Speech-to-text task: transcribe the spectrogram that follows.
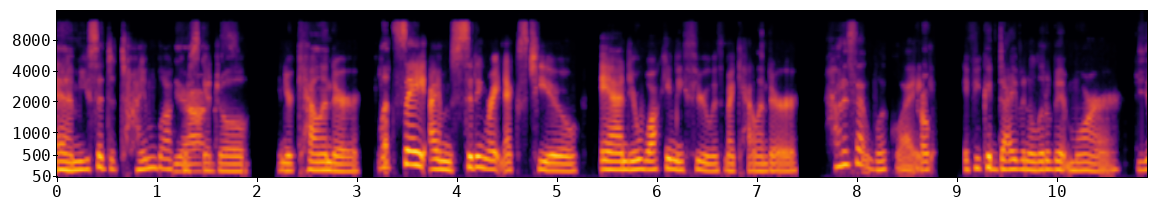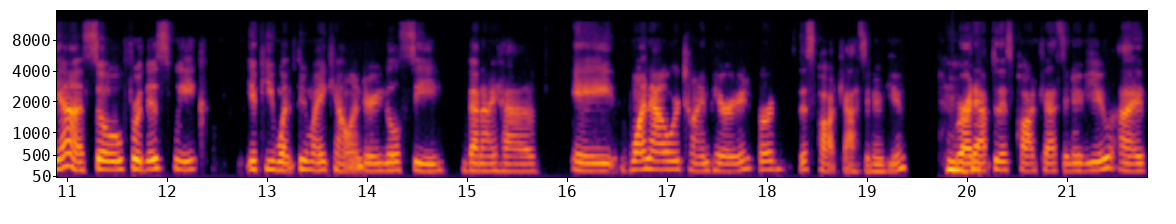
Um, you said to time block your schedule in your calendar. Let's say I'm sitting right next to you and you're walking me through with my calendar. How does that look like? Oh. If you could dive in a little bit more. Yeah. So for this week, if you went through my calendar, you'll see that I have a one hour time period for this podcast interview. right mm-hmm. after this podcast interview, I've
